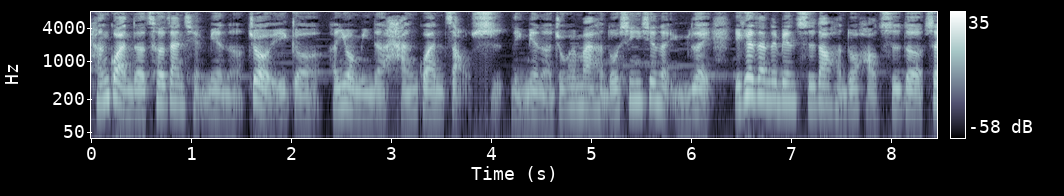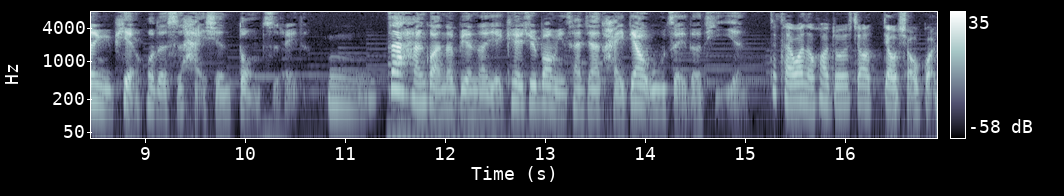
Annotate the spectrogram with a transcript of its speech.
函馆的车站前面呢，就有一个很有名的韩馆早市，里面呢就会卖很多新鲜的鱼类，也可以在那边吃到很多好吃的生鱼片或者是海鲜冻之类的。嗯，在韩馆那边呢，也可以去报名参加海钓乌贼的体验。在台湾的话，就会叫钓小馆，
